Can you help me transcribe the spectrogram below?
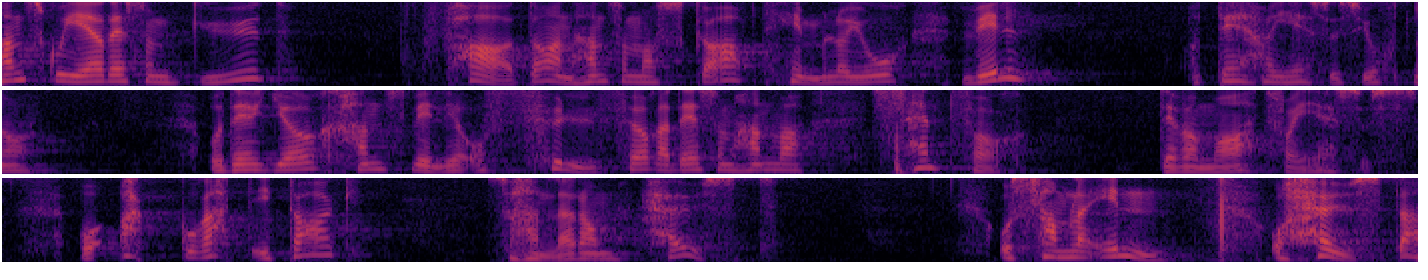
Han skulle gjøre det som Gud, Faderen, han som har skapt himmel og jord, vil. Og det har Jesus gjort nå. Og det å gjøre hans vilje og fullføre det som han var sendt for, det var mat for Jesus. Og akkurat i dag så handler det om høst. Å samle inn og høste.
